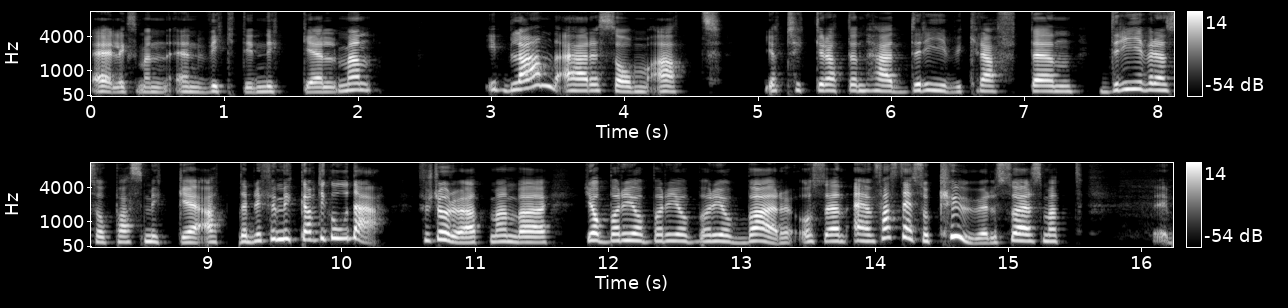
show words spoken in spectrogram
är liksom en, en viktig nyckel. Men ibland är det som att jag tycker att den här drivkraften driver en så pass mycket att det blir för mycket av det goda. Förstår du? Att man bara jobbar och jobbar och jobbar och jobbar. Och sen, även fast det är så kul så är det som att eh,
